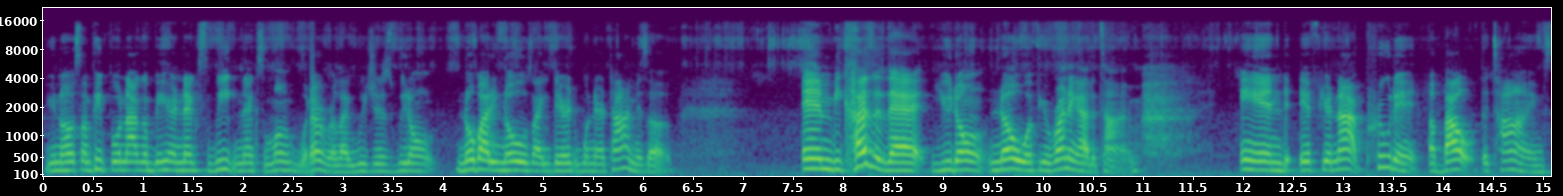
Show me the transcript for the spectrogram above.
You know, some people not gonna be here next week, next month, whatever. Like we just we don't nobody knows like their when their time is up. And because of that, you don't know if you're running out of time. And if you're not prudent about the times,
